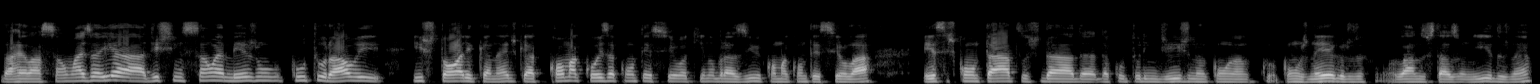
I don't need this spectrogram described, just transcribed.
da relação, mas aí a distinção é mesmo cultural e, histórica, né, de que a, como a coisa aconteceu aqui no Brasil e como aconteceu lá, esses contatos da, da, da cultura indígena com, a, com os negros lá nos Estados Unidos, né,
